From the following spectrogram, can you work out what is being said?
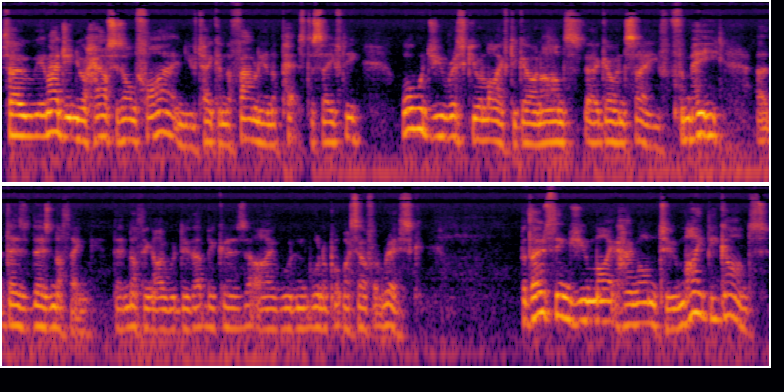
So imagine your house is on fire and you've taken the family and the pets to safety. What would you risk your life to go and answer, uh, go and save? For me, uh, there's there's nothing. There's nothing I would do that because I wouldn't want to put myself at risk. But those things you might hang on to might be gods,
